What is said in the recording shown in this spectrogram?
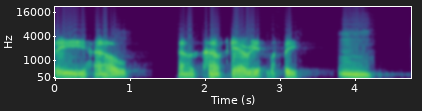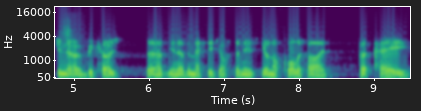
see how how how scary it must be. Mm. You know, because uh, you know the message often is you're not qualified, but hey,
